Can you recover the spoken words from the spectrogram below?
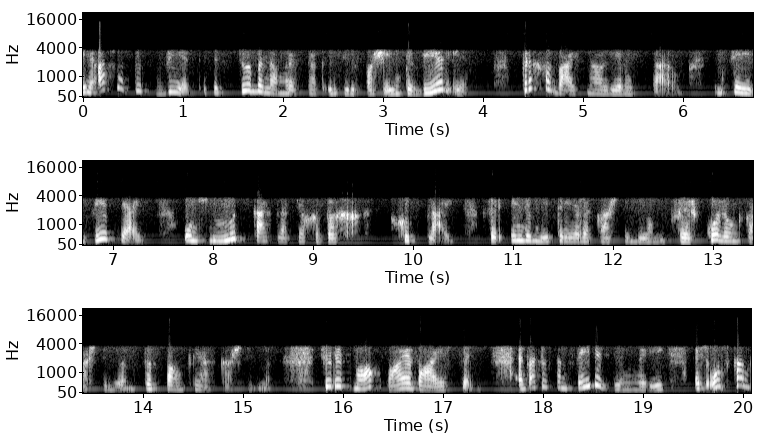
En as ons dit weet, is dit so belangrik dat ons hierdie pasiënte weer eens terugverwys na lewenstyl en sê weet jy, ons moet kyk dat jou gewig goed bly vir endometriale karsinoom, vir kolonkarsinoom, vir pankreaskarsinoom. So dit maak baie baie sin. En wat ons dan verder doen met die is ons kan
